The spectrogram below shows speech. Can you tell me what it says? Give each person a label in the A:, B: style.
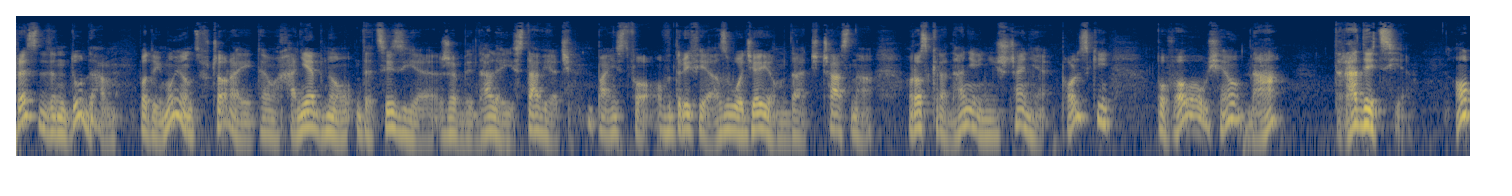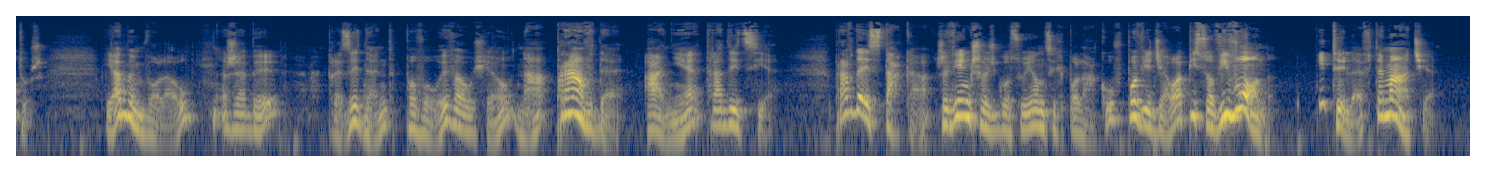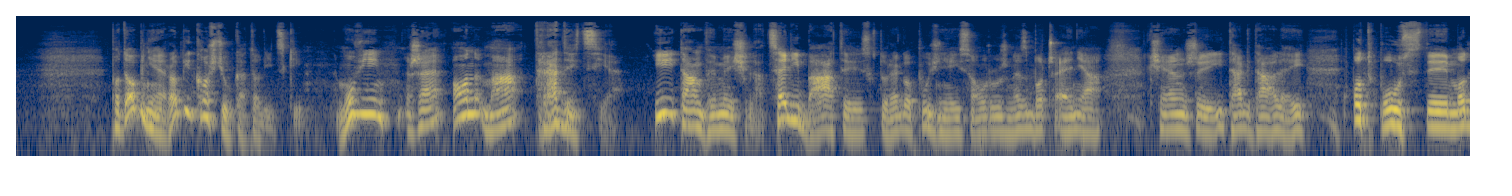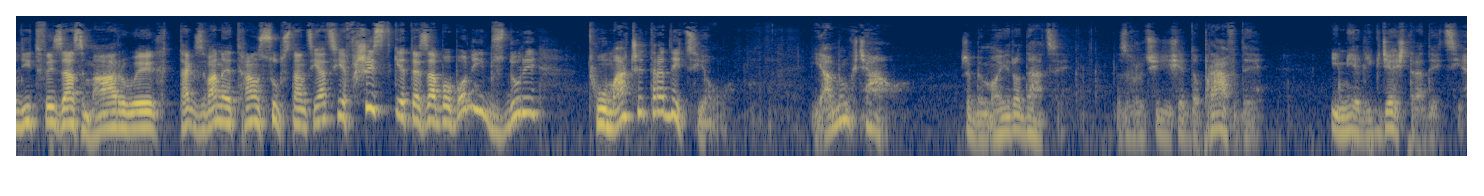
A: Prezydent Duda, podejmując wczoraj tę haniebną decyzję, żeby dalej stawiać państwo w dryfie, a złodziejom dać czas na rozkradanie i niszczenie Polski, powołał się na tradycję. Otóż ja bym wolał, żeby prezydent powoływał się na prawdę, a nie tradycję. Prawda jest taka, że większość głosujących Polaków powiedziała PiSowi won. I tyle w temacie. Podobnie robi Kościół katolicki. Mówi, że on ma tradycję. I tam wymyśla celibaty, z którego później są różne zboczenia księży i tak dalej, odpusty, modlitwy za zmarłych, tak zwane transubstancjacje. Wszystkie te zabobony i bzdury tłumaczy tradycją. Ja bym chciał, żeby moi rodacy zwrócili się do prawdy i mieli gdzieś tradycję.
